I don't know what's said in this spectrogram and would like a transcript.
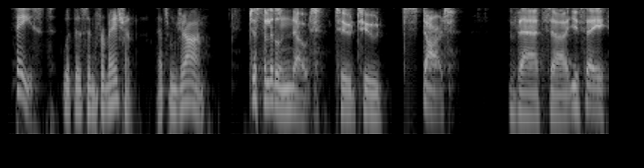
faced with this information? That's from John. Just a little note to to start that uh, you say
